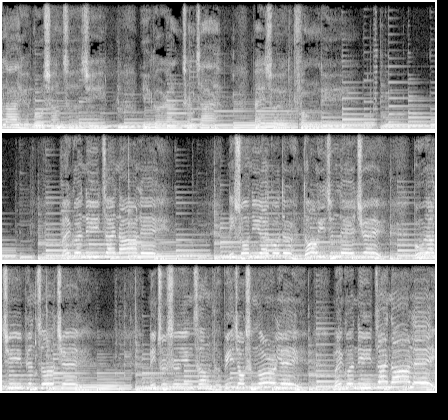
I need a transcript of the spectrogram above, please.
来越不像自己。一个人在悲催的风里，玫瑰你在哪里？你说你爱过的人都已经离去，不要欺骗自己，你只是隐藏的比较深而已。玫瑰你在哪里？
